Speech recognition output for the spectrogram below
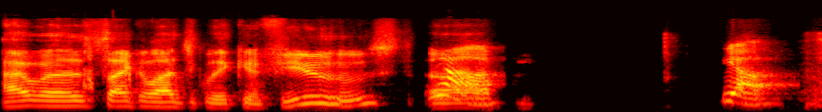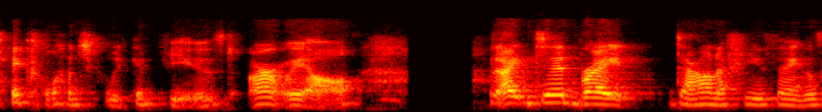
I was psychologically confused. Yeah. Uh, Yeah, psychologically confused, aren't we all? I did write down a few things,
